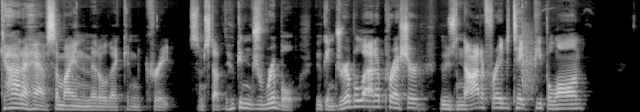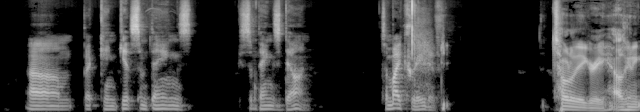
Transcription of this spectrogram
gotta have somebody in the middle that can create some stuff, who can dribble, who can dribble out of pressure, who's not afraid to take people on, um, but can get some things, some things done. Somebody creative. Totally agree. I was to,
